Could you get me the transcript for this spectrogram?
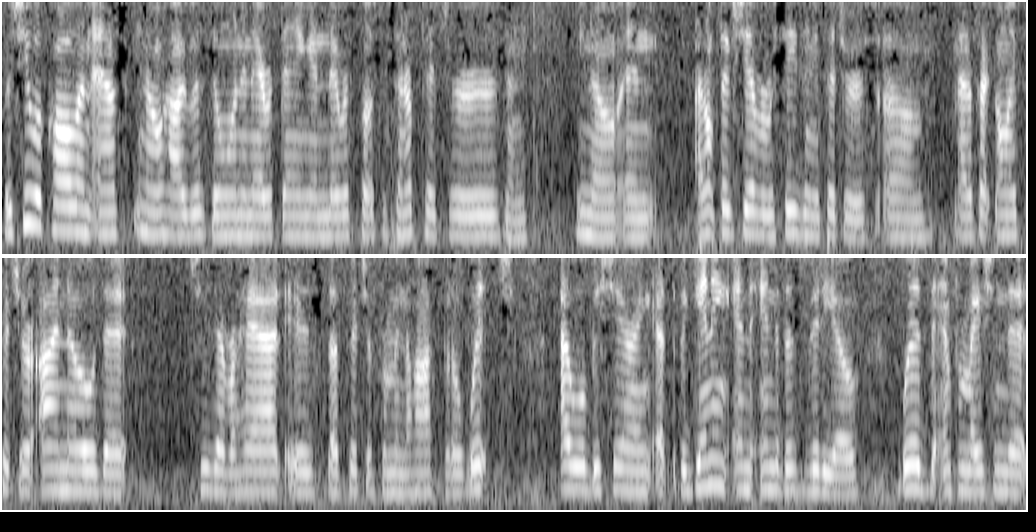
But she would call and ask, you know, how he was doing and everything, and they were supposed to send her pictures, and, you know, and I don't think she ever received any pictures. Um, matter of fact, the only picture I know that she's ever had is the picture from in the hospital, which I will be sharing at the beginning and the end of this video with the information that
